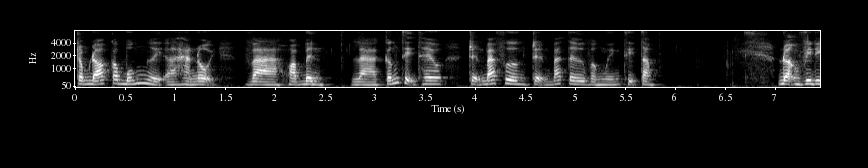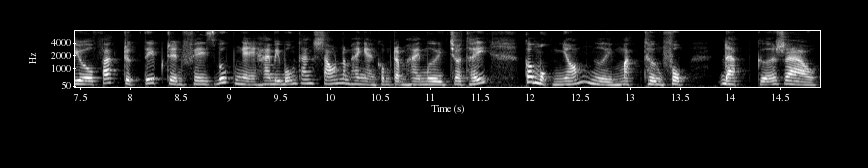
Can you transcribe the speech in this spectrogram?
trong đó có 4 người ở Hà Nội và Hòa Bình là Cấn Thị Theo, Trịnh Bá Phương, Trịnh Bá Tư và Nguyễn Thị Tâm. Đoạn video phát trực tiếp trên Facebook ngày 24 tháng 6 năm 2020 cho thấy có một nhóm người mặc thường phục đạp cửa rào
